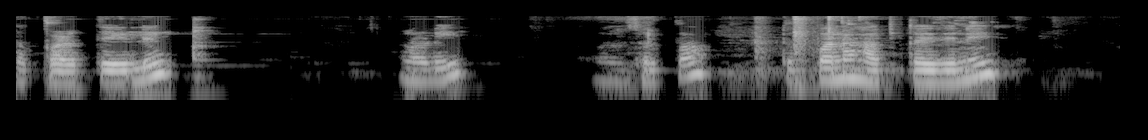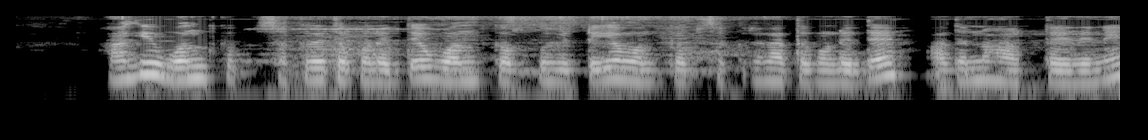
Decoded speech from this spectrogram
ಕಪ್ ಅಳತೆಯಲ್ಲಿ ನೋಡಿ, ಒಂದು ಸ್ವಲ್ಪ ತುಪ್ಪನ ಹಾಕ್ತಾಯಿದ್ದೀನಿ. ಹಾಗೆ ಒಂದು ಕಪ್ ಸಕ್ಕರೆ ತೊಗೊಂಡಿದ್ದೆ, ಒಂದು ಕಪ್ಪು ಹಿಟ್ಟಿಗೆ ಒಂದು ಕಪ್ ಸಕ್ಕರೆನ ತೊಗೊಂಡಿದ್ದೆ, ಅದನ್ನು ಹಾಕ್ತಾಯಿದ್ದೀನಿ.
